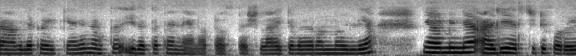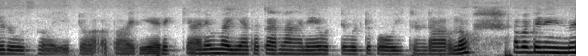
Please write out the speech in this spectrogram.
രാവിലെ കഴിക്കാൻ നമുക്ക് ഇതൊക്കെ തന്നെയാണ് കേട്ടോ. സ്പെഷ്യലായിട്ട് വേറെ ഒന്നുമില്ല ഞാൻ പിന്നെ അരി അരച്ചിട്ട് കുറേ ദിവസമായി കേട്ടോ. അപ്പോൾ അരി അരയ്ക്കാനും വയ്യാത്ത കാരണം അങ്ങനെ വിട്ട് വിട്ട് പോയിട്ടുണ്ടായിരുന്നു. അപ്പോൾ പിന്നെ ഇന്ന്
